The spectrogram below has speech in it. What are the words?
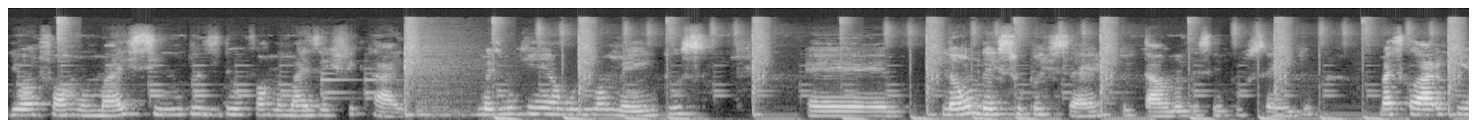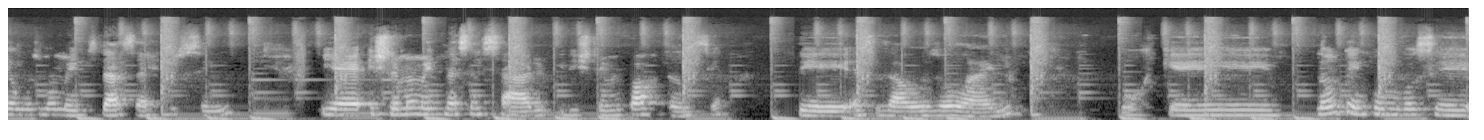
de uma forma mais simples e de uma forma mais eficaz. Mesmo que em alguns momentos é, não dê super certo e tal, não dê 100%, mas claro que em alguns momentos dá certo sim. E é extremamente necessário e de extrema importância ter essas aulas online, porque não tem como você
